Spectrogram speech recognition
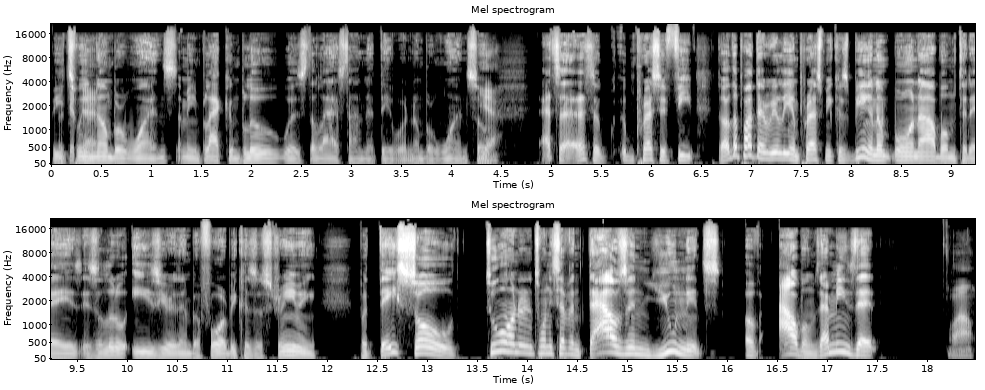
between number ones. I mean, Black and Blue was the last time that they were number one. So Yeah. that's a that's a impressive feat. The other part that really impressed me because being a number one album today is, is a little easier than before because of streaming, but they sold 227,000 units of albums. That means that Wow.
